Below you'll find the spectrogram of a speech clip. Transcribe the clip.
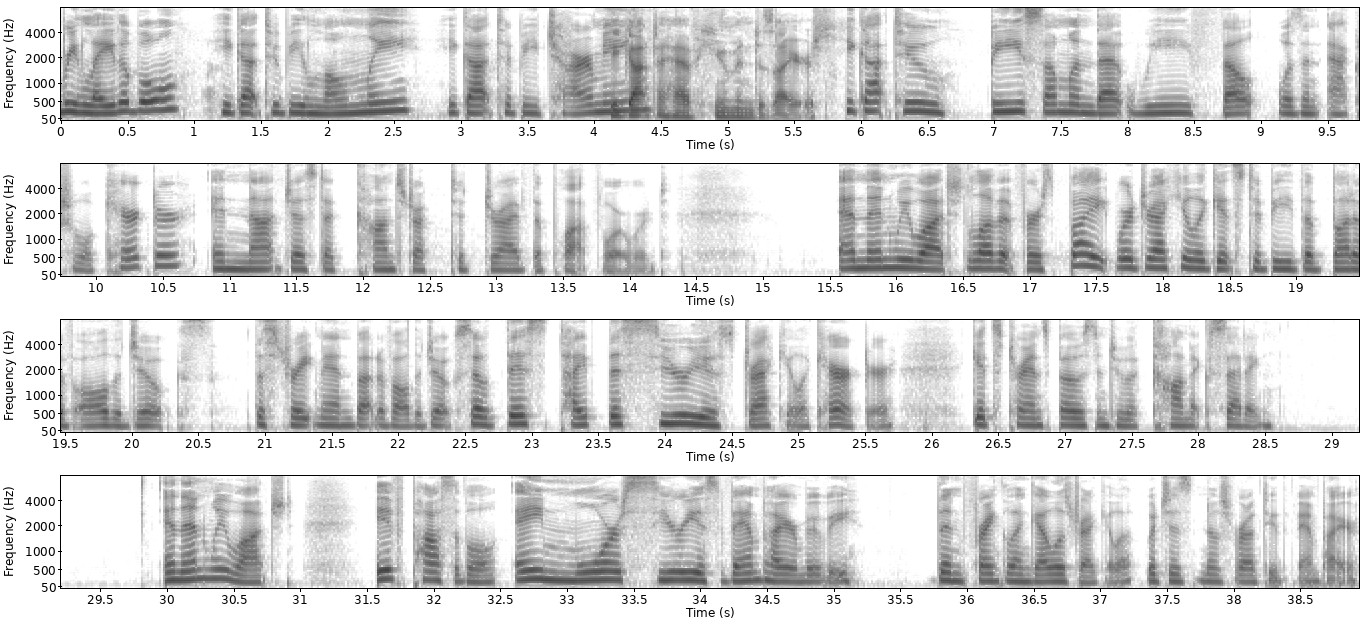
relatable. He got to be lonely. He got to be charming. He got to have human desires. he got to be someone that we felt was an actual character and not just a construct to drive the plot forward. And then we watched Love at First Bite, where Dracula gets to be the butt of all the jokes, the straight man butt of all the jokes. So, this type, this serious Dracula character gets transposed into a comic setting. And then we watched, if possible, a more serious vampire movie than Frank Langella's Dracula, which is Nosferatu the vampire.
